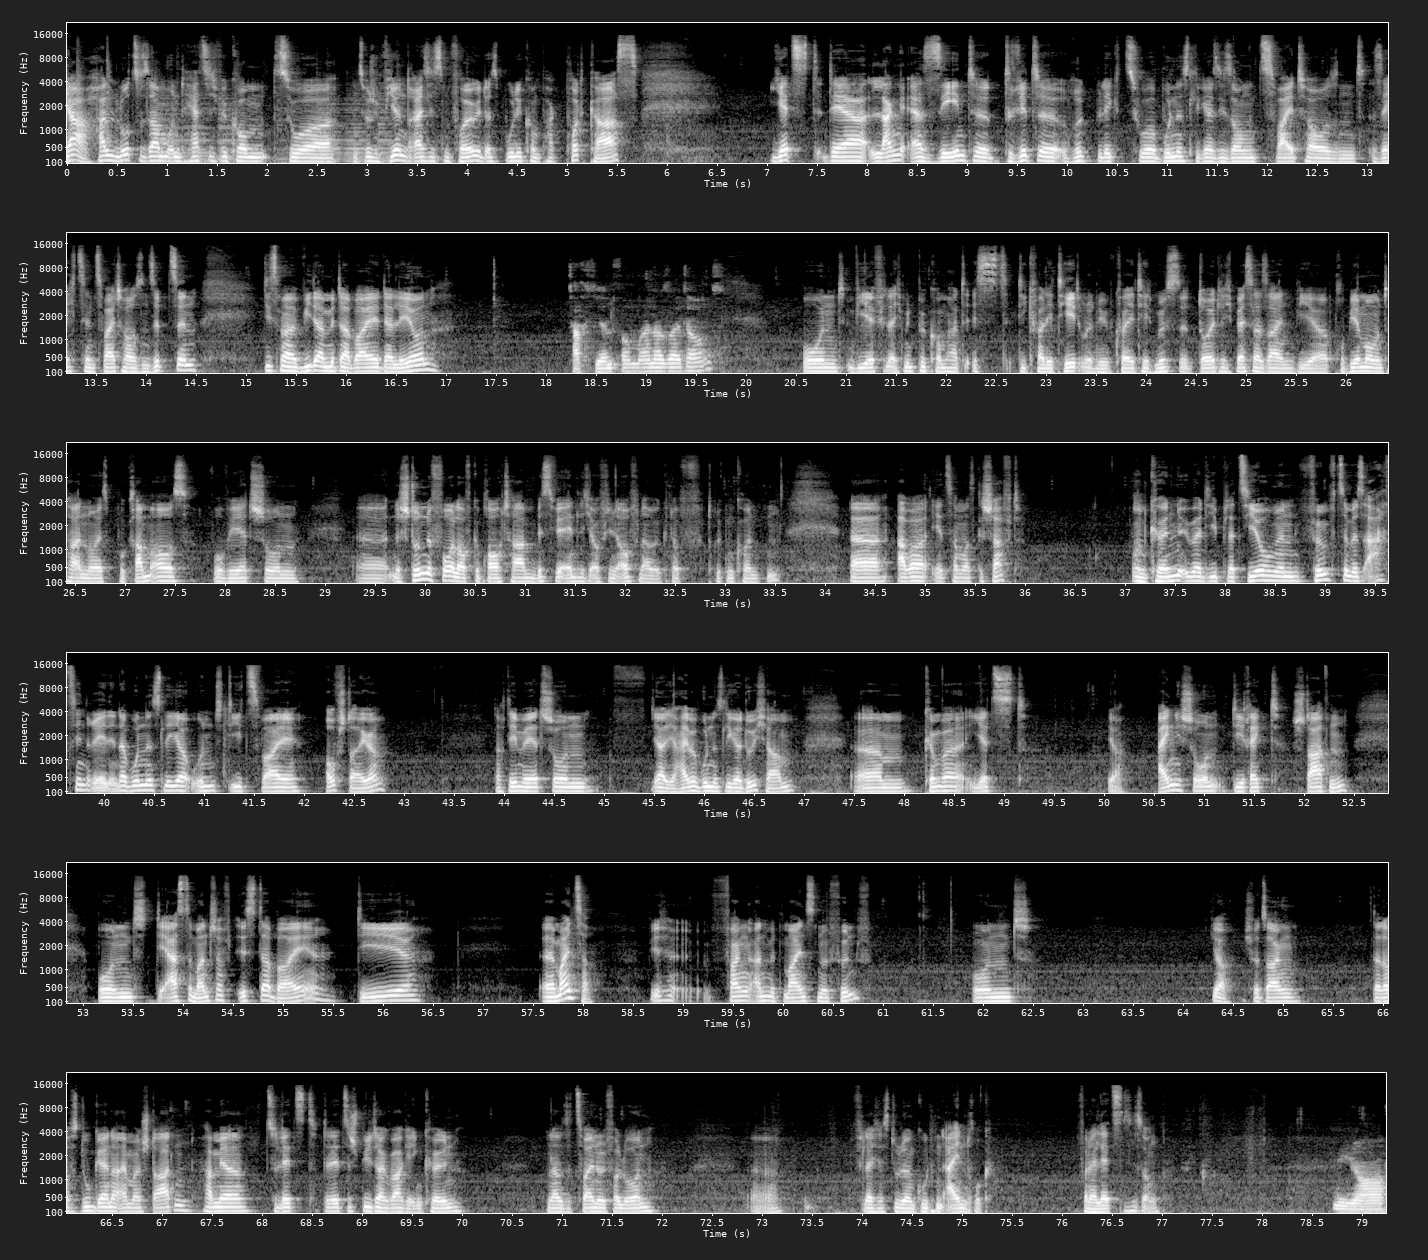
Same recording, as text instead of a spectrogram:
Ja, hallo zusammen und herzlich willkommen zur inzwischen 34. Folge des Bully Compact Podcasts. Jetzt der lang ersehnte dritte Rückblick zur Bundesliga-Saison 2016-2017. Diesmal wieder mit dabei der Leon. Tachchen von meiner Seite aus. Und wie ihr vielleicht mitbekommen habt, ist die Qualität oder die Qualität müsste deutlich besser sein. Wir probieren momentan ein neues Programm aus, wo wir jetzt schon eine Stunde Vorlauf gebraucht haben, bis wir endlich auf den Aufnahmeknopf drücken konnten. Äh, aber jetzt haben wir es geschafft und können über die Platzierungen 15 bis 18 reden in der Bundesliga und die zwei Aufsteiger. Nachdem wir jetzt schon ja, die halbe Bundesliga durch haben, ähm, können wir jetzt ja, eigentlich schon direkt starten. Und die erste Mannschaft ist dabei die äh, Mainzer. Wir fangen an mit Mainz 05. Und ja, ich würde sagen, da darfst du gerne einmal starten. Haben ja zuletzt, der letzte Spieltag war gegen Köln. Und haben sie 2-0 verloren. Äh, vielleicht hast du da einen guten Eindruck von der letzten Saison. Ja,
